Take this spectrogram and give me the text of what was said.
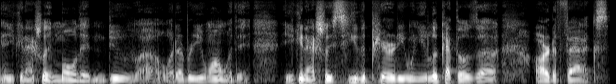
and you can actually mold it and do uh, whatever you want with it. You can actually see the purity when you look at those uh, artifacts,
